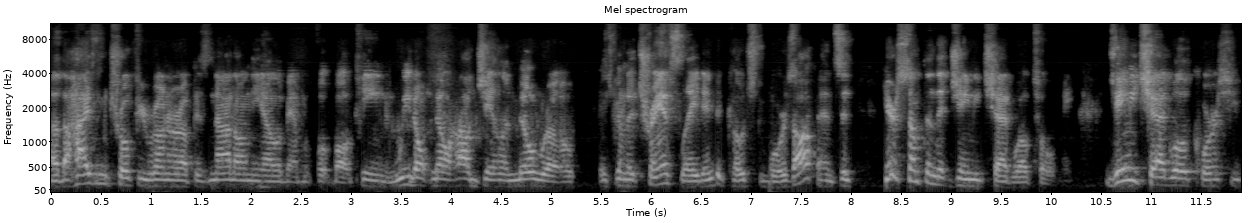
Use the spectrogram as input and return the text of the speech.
Uh, the Heisman Trophy runner-up is not on the Alabama football team, and we don't know how Jalen Milroe is going to translate into Coach DeBoer's offense. And here's something that Jamey Chadwell told me. Jamey Chadwell, of course, you,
